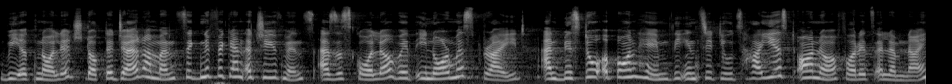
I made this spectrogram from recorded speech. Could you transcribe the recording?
We acknowledge Dr. Jayaraman's significant achievements as a scholar with enormous pride and bestow upon him the Institute's highest honor for its alumni,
